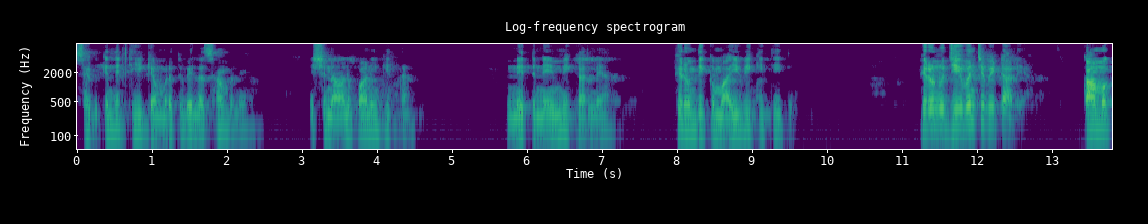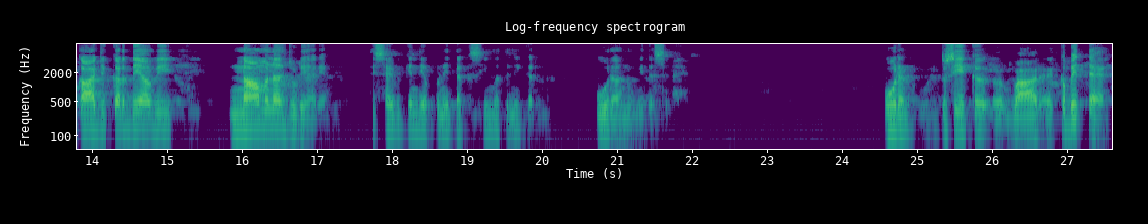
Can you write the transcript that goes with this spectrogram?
ਸਾਹਿਬ ਕਹਿੰਦੇ ਠੀਕ ਹੈ, ਅੰਮ੍ਰਿਤ ਵੇਲਾ ਸਾਂਭ ਲਿਆ, ਇਸ਼ਨਾਨ ਪਾਣੀ ਕੀਤਾ ਨਿਤਨੇਮ ਵੀ ਕਰ ਲਿਆ, ਫਿਰ ਉਹਦੀ ਕਮਾਈ ਵੀ ਕੀਤੀ ਤੂੰ, ਫਿਰ ਉਹਨੂੰ ਜੀਵਨ 'ਚ ਵੀ ਢਾਲਿਆ, ਕੰਮ ਕਾਜ ਕਰਦਿਆਂ ਵੀ ਨਾਮ ਨਾਲ ਜੁੜਿਆ ਰਿਹਾ ਤੇ ਸਾਹਿਬ ਕਹਿੰਦੇ ਆਪਣੇ ਤੱਕ ਸੀਮਤ ਨਹੀਂ ਕਰਨਾ, ਹੋਰਾਂ ਨੂੰ ਵੀ ਦੱਸਣਾ ਹੈ। ਹੋਰਾਂ, ਤੁਸੀਂ ਇੱਕ ਵਾਰ ਕਵਿਤਾ ਹੈ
